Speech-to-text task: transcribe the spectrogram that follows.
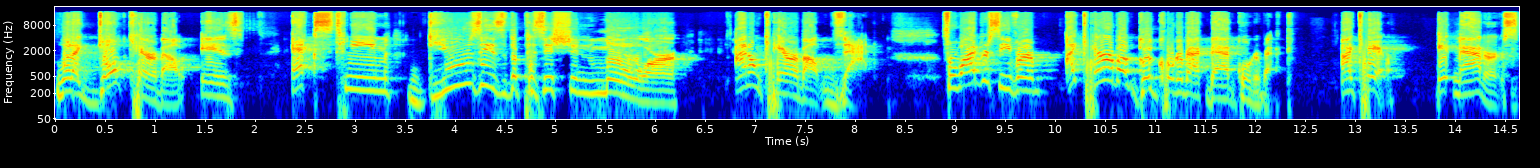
What I don't care about is X team uses the position more. I don't care about that. For wide receiver, I care about good quarterback, bad quarterback. I care. It matters.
